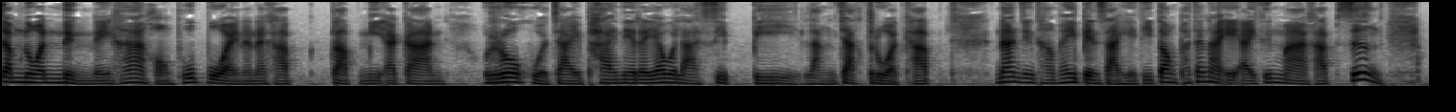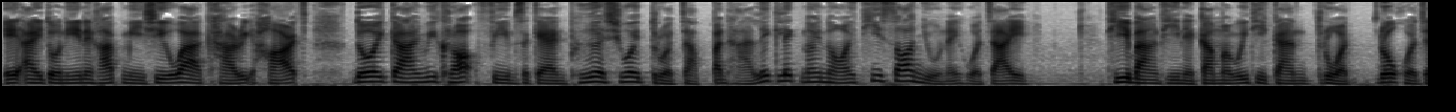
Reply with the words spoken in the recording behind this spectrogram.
จำนวน 1 ใน 5 ของผู้ป่วยนั้นนะครับ กลับมีอาการโรคหัวใจภายในระยะเวลา 10 ปีหลังจากตรวจครับ นั่นจึงทำให้เป็นสาเหตุที่ต้องพัฒนา AI ขึ้นมาครับ ซึ่ง AI ตัวนี้นะครับมีชื่อว่า Carry Heart โดยการวิเคราะห์ฟิล์มสแกน เพื่อช่วยตรวจจับปัญหาเล็กๆ น้อยๆ ที่ซ่อนอยู่ในหัวใจที่บางทีเนี่ยกรรมวิธีการตรวจโรคหัวใจ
